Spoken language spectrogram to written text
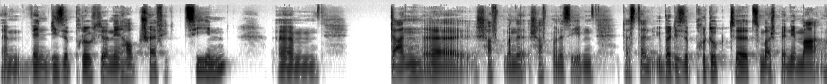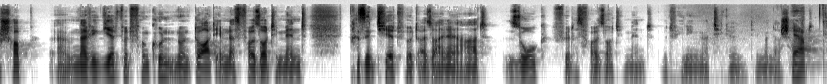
ähm, wenn diese Produkte dann den Haupttraffic ziehen, ähm, dann äh, schafft, man, schafft man es eben, dass dann über diese Produkte, zum Beispiel in den Markenshop, äh, navigiert wird von Kunden und dort eben das Vollsortiment präsentiert wird. Also eine Art Sog für das Vollsortiment mit wenigen Artikeln, die man da schafft. Ja.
